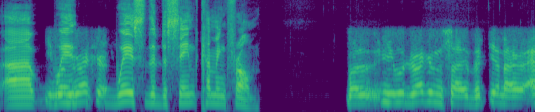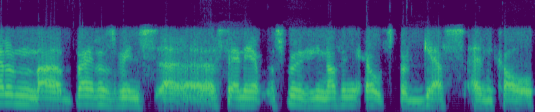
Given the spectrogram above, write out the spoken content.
Uh, where, reckon- where's the dissent coming from? Well, you would reckon so, but you know, Adam uh, Bandt has been uh, standing up and speaking nothing else but gas and coal.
